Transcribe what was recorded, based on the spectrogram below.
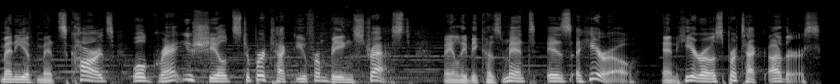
many of Mint's cards will grant you shields to protect you from being stressed, mainly because Mint is a hero, and heroes protect others.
